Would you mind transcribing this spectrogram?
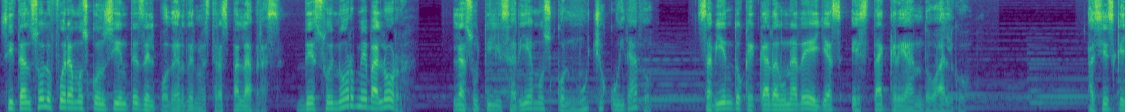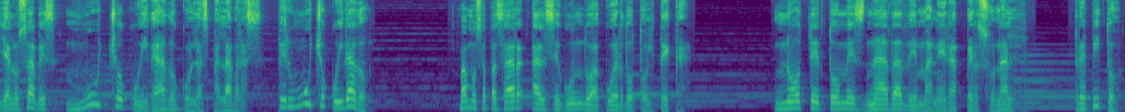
Si tan solo fuéramos conscientes del poder de nuestras palabras, de su enorme valor, las utilizaríamos con mucho cuidado, sabiendo que cada una de ellas está creando algo. Así es que ya lo sabes, mucho cuidado con las palabras, pero mucho cuidado. Vamos a pasar al segundo acuerdo tolteca. No te tomes nada de manera personal. Repito,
